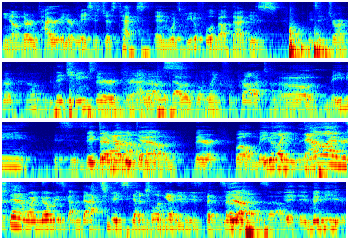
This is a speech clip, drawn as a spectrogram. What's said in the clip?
you know, their entire interface is just text. And what's beautiful about that is, is it Jarv.com? Did they change their their address? but that was the link from Product Hunt. Oh, maybe this is they better down. not be down. They're well, maybe You're like now I understand why nobody's gotten back to me scheduling any of these things I to set yeah, up. it, it maybe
